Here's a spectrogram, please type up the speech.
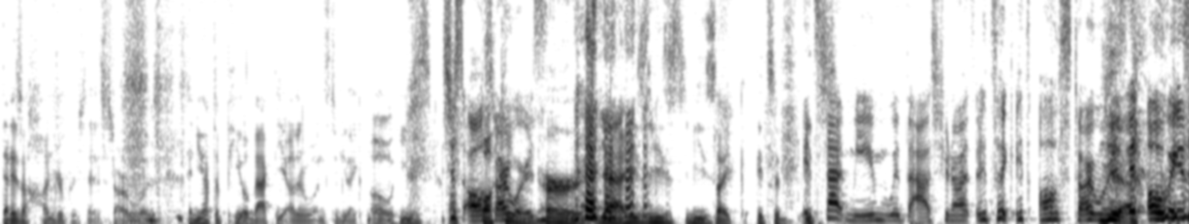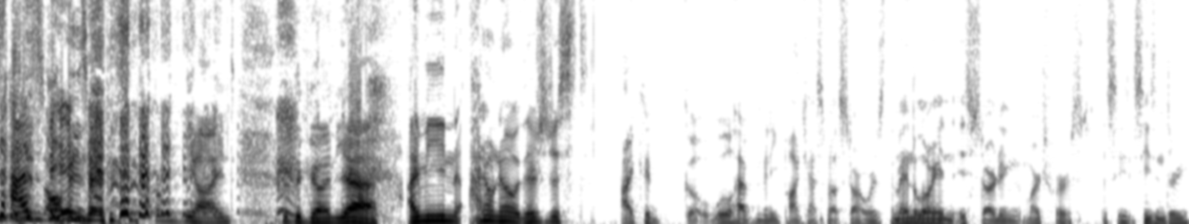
that is 100% Star Wars. and you have to peel back the other ones to be like, oh, he's it's just all Star Wars. Nerd. yeah, he's, he's, he's like, it's a. It's, it's, that meme with the astronauts. It's like, it's all Star Wars. Yeah. It always has been. always has from behind with the gun. Yeah. I mean, I don't know. There's just, I could go. We'll have many podcasts about Star Wars. The Mandalorian is starting March 1st, the se- season three.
